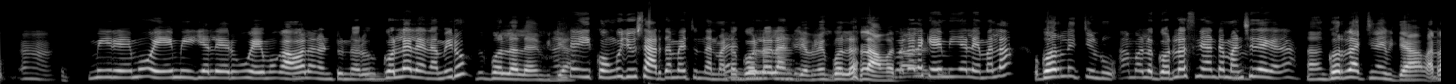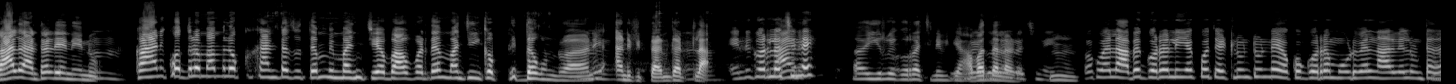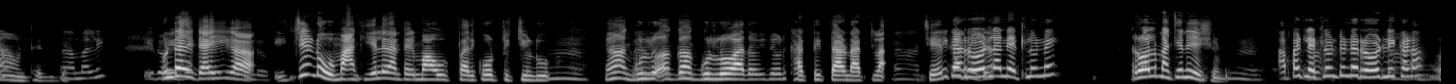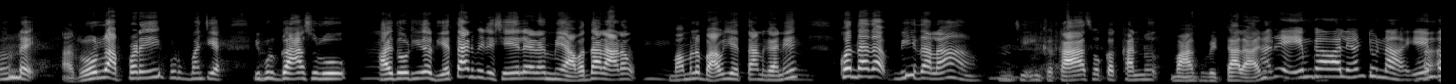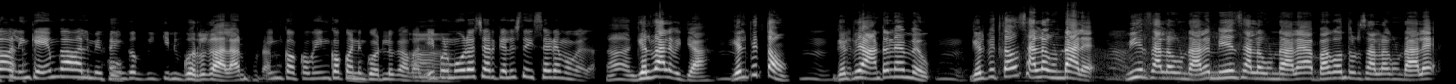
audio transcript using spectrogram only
మీరేమో ఏమి ఇయ్యలేరు ఏమో కావాలని అంటున్నారు. గొల్లలేనా మీరు? గొల్లలే అంటే ఈ కొంగు చూసి అర్థమైతుంది అనమాట గొల్లలు అని చెప్పి. గొల్లలు అవ్వదు గొల్లలకి ఏమి ఇయ్యలే మళ్ళా? గొర్రెలు ఇచ్చిండు మళ్ళీ గొర్రెలు వస్తున్నాయి అంటే మంచిదే కదా? గొర్రెలు వచ్చినాయి బిడ్డ రాలేదు అంటలే నేను. కానీ కొద్దిలో మమ్మల్ని ఒక్క కంట చూస్తే మేము మంచిగా బాగుపడితే మంచి ఇంకా పెద్దగా ఉండు అని. అనిపిస్తాను గట్లా. ఎన్ని గొర్రెలు వచ్చినాయి? ఇరవై గొర్రెలు వచ్చినాయి బిడ్డ ఇరవై అబద్ధాలు వచ్చినాయి. ఒకవేళ అవే గొర్రెలు ఇవ్వకపోతే ఎట్లుంటుండే? ఒక గొర్రె మూడు వేలు నాలుగు వేలు ఉంటదా? ఉంటది మళ్ళీ? బిడ్డ ఇక ఇచ్చిండు. మాకు ఇవ్వలేదంటే మా ఊరికి పది కోట్లు ఇచ్చిండు. గుళ్ళు గుళ్ళు అదో ఇదో కట్టిస్తాడు అట్లా. బిడ్డ. రోడ్లు అన్ని ఎట్లున్నాయి? రోడ్లు మంచిగానే చేసిండు. అప్పట్లో ఎట్లుంటుండే రోడ్లు ఇక్కడ? ఉండే. ఆ రోడ్లు అప్పటి ఇప్పుడు మంచిగా ఇప్పుడు గాసులు అదొకటి ఇదొకటి ఎత్తాడు బిడ్డ. చేయలేడని మేము అబద్ధాలు ఆడం. మమ్మల్ని బాగు చేస్తాను కానీ. కొంత బీదలా ఇంకా కాసు ఒక కన్ను మాకు పెట్టాలా అని. అదే ఏం కావాలి అంటున్నా? ఏం కావాలి? ఇంకేం కావాలి మీకు? ఇంకా ఇంకిన్ని గొర్రెలు కావాలనుకుంటా. ఇంకొక ఇంకో కొన్ని గొడ్లు కావాలి. ఇప్పుడు మూడోసారి గెలిస్తే ఇస్తాడేమో కదా. గెలవాలి విద్య. గెలిపిస్తాం. గెలిపి అంటలేం మేము. గెలిపిస్తాం చల్లగా ఉండాలి. మీరు చల్లగా ఉండాలి మేము చల్లగా ఉండాలి ఆ భగవంతుడు చల్లగా ఉండాలి.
